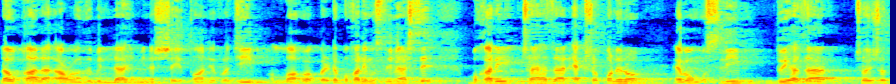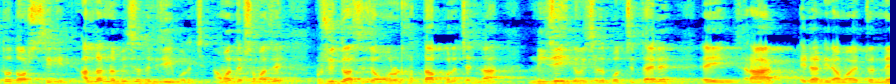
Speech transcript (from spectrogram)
লাউ কালা, আউযু বিল্লাহি মিনাশ শাইতানির রাজীম। আল্লাহু আকবার। এটা বুখারী মুসলিমে আসছে। বুখারী 6115 এবং মুসলিম 2610 সিরিয়াল আল্লাহ নবী সাল্লাল্লাহু নিজেই বলেছেন। আমাদের সমাজে প্রসিদ্ধ আছে যে, ওমর খাত্তাব বলেছেন না, নিজেই নবী সাল্লাল্লাহু বলছেন, তাইলে এই রাগ, এটা নিরাময়ের জন্য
